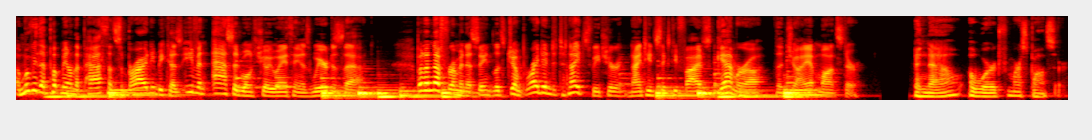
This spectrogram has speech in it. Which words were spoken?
A movie that put me on the path of sobriety because even acid won't show you anything as weird as that. But enough reminiscing, let's jump right into tonight's feature, 1965's Gamera, the Giant Monster. And now, a word from our sponsor.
